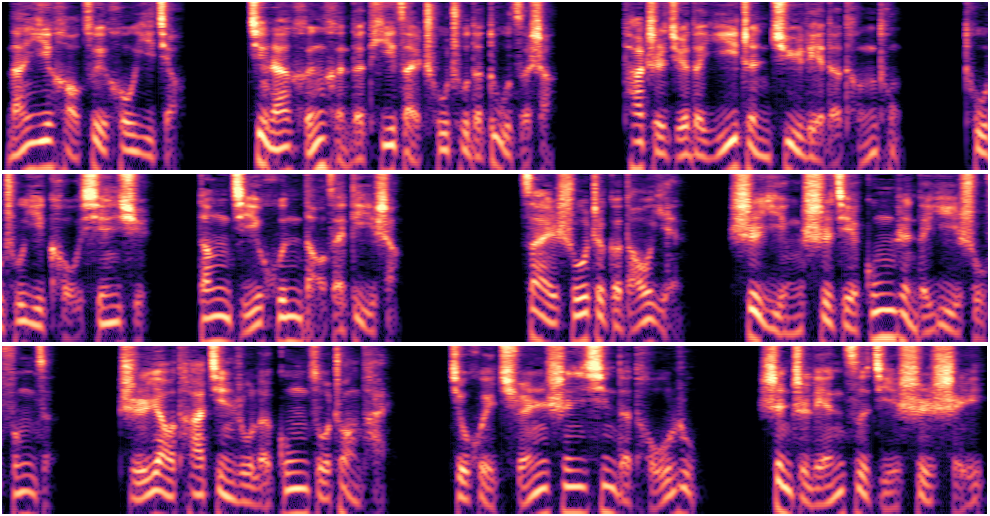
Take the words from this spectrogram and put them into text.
男一号最后一脚竟然狠狠地踢在初初的肚子上，他只觉得一阵剧烈的疼痛，吐出一口鲜血，当即昏倒在地上。再说这个导演是影视界公认的艺术疯子，只要他进入了工作状态，就会全身心的投入，甚至连自己是谁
